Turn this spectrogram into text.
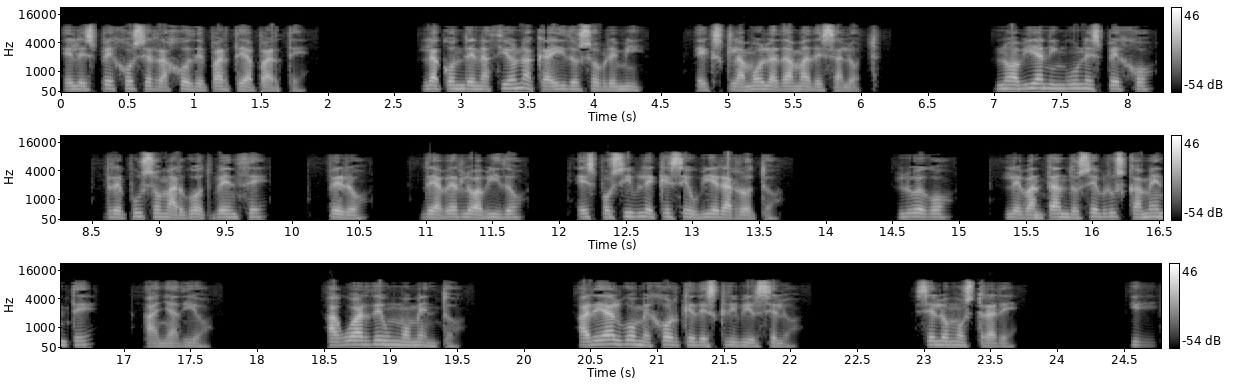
el espejo se rajó de parte a parte. La condenación ha caído sobre mí, exclamó la dama de Salot. No había ningún espejo, repuso Margot Vence, pero, de haberlo habido, es posible que se hubiera roto. Luego, levantándose bruscamente, añadió. Aguarde un momento. Haré algo mejor que describírselo. Se lo mostraré. Y,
